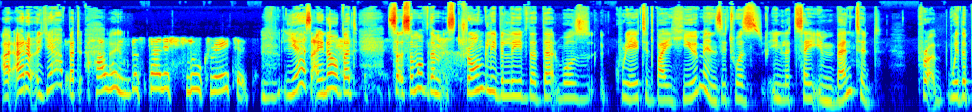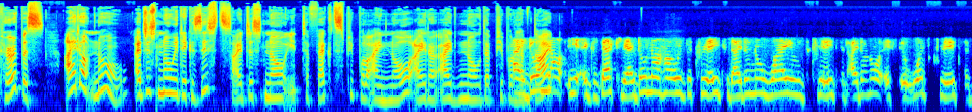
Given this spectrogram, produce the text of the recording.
I, I don't yeah but how was the spanish flu created mm-hmm. Yes, I know, but so, some of them strongly believe that that was created by humans. It was, in let's say, invented pro- with a purpose. I don't know. I just know it exists. I just know it affects people. I know. I don't. I know that people have i don't died. know yeah, exactly i don't know how it was created i don't know why it was created i don't know if it was created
